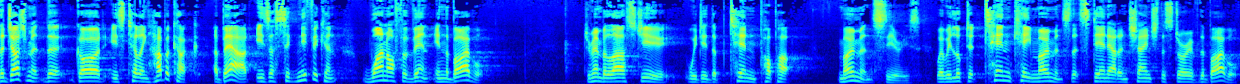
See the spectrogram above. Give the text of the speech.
The judgment that God is telling Habakkuk about is a significant one off event in the Bible. Do you remember last year we did the 10 pop up moments series where we looked at 10 key moments that stand out and change the story of the Bible?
